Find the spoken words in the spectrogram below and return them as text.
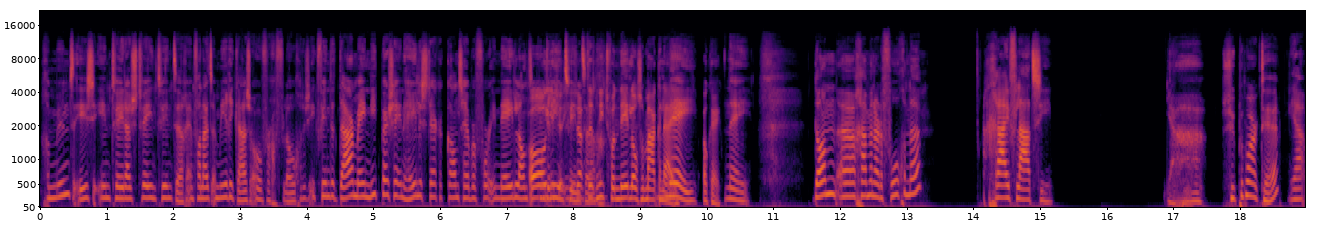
gemunt is in 2022 en vanuit Amerika is overgevlogen. Dus ik vind het daarmee niet per se een hele sterke kans hebben voor in Nederland Oh, in je, je 23. zegt het niet van Nederlandse makelij? Nee. Oké. Nee. Dan eh, gaan we naar de volgende. Grijflatie. Ja, supermarkten, hè? Ja.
